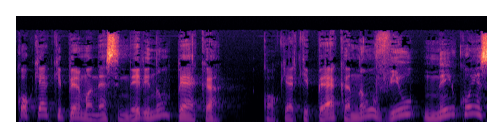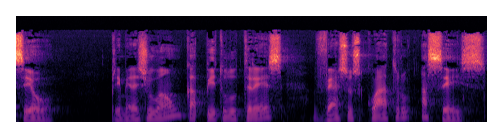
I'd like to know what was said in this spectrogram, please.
Qualquer que permanece nele não peca. Qualquer que peca não o viu nem o conheceu. 1 João, capítulo 3, versos 4 a 6.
